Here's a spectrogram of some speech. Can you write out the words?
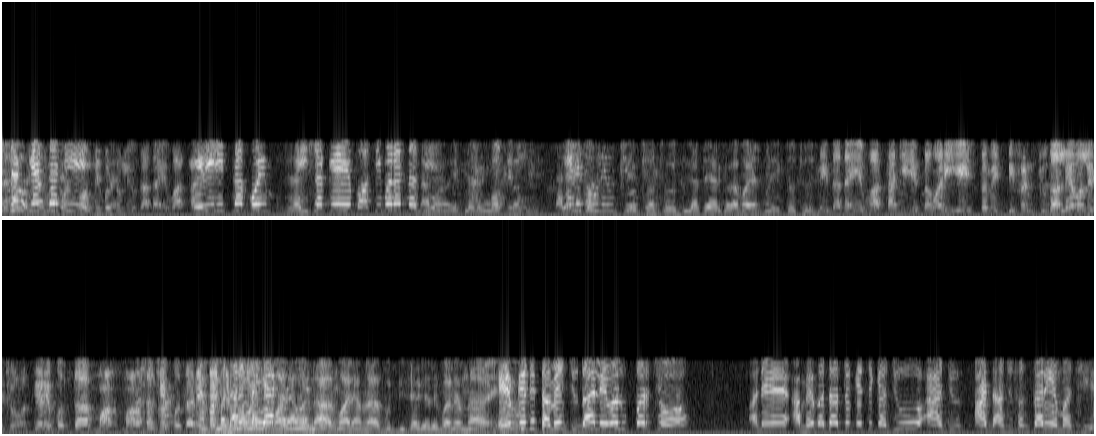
શક્ય જ નથી. Possible to live. દાદા, એ વાત એવી રીતના કોઈ રહી શકે પોસિબલ જ નથી. possible. તમારી એજ તમે ડિફરન્ટ જુદા લેવલે છો. અત્યારે બધા માણસો છે બધાને બુદ્ધિશાળી. એમ કે છે તમે જુદા ઉપર છો. અને અમે બધા તો કે છે કે હજુ આ હજુ સંસારી એમાં છીએ.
